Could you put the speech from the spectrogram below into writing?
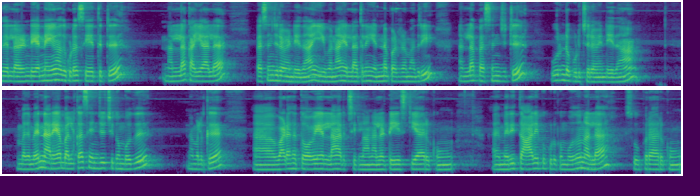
இதில் ரெண்டு எண்ணெயும் அது கூட சேர்த்துட்டு நல்லா கையால் பிசைஞ்சிட வேண்டியதான் ஈவனாக எல்லாத்துலேயும் எண்ணெய் படுற மாதிரி நல்லா பிசைஞ்சிட்டு உருண்டை பிடிச்சிட வேண்டியதான் நம்ம அது மாதிரி நிறையா பல்காக செஞ்சு வச்சுக்கும்போது நம்மளுக்கு வடகை துவையெல்லாம் அரைச்சிக்கலாம். நல்லா டேஸ்டியாக இருக்கும். அதுமாரி தாளிப்பு கொடுக்கும்போதும் நல்லா சூப்பராக இருக்கும்.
